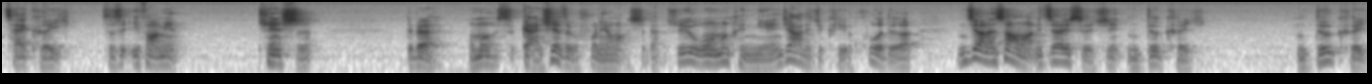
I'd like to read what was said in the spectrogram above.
才可以。这是一方面，天时。对不对？我们是感谢这个互联网时代，所以我们很廉价的就可以获得。你只要能上网，你只要有手机，你都可以，你都可以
